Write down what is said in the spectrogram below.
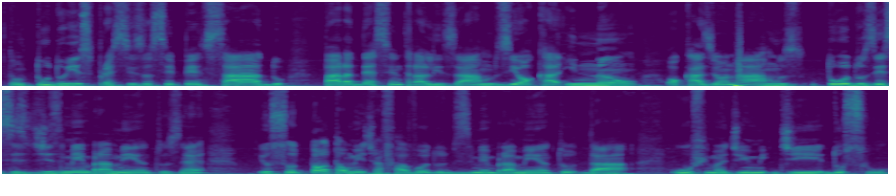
Então tudo isso precisa ser pensado para descentralizarmos e, e não ocasionarmos todos esses desmembramentos, né? Eu sou totalmente a favor do desmembramento da UFMA de, de, do Sul.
